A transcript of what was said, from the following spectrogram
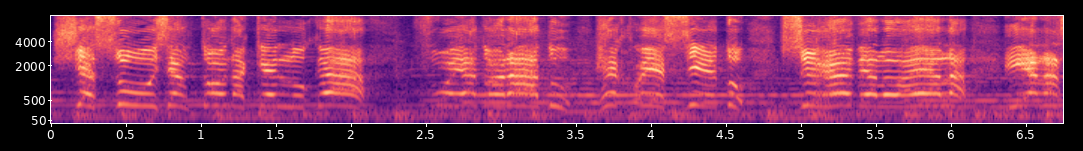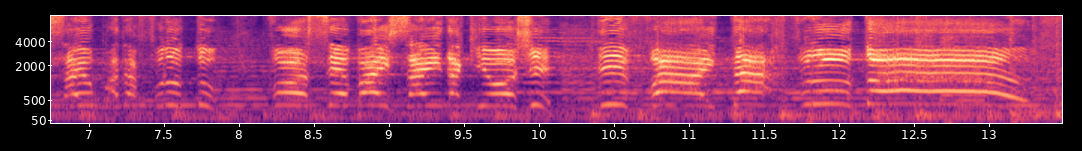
Jesus entrou naquele lugar foi adorado, reconhecido, se revelou a ela e ela saiu para dar fruto. Você vai sair daqui hoje e vai dar frutos.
